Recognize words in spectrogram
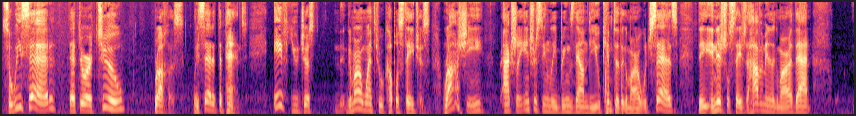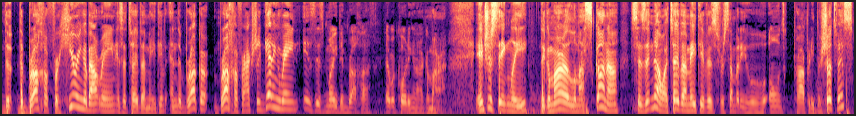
So we said that there are two brachas. We said it depends. If you just the Gemara went through a couple stages. Rashi actually interestingly brings down the Ukim to the Gemara, which says the initial stage, the Havamim of the Gemara, that the, the bracha for hearing about rain is a metiv, and the bracha, bracha for actually getting rain is this moedim bracha that we're quoting in our Gemara. Interestingly, the Gemara Lamaskana says that no, a toiva metiv is for somebody who owns property b'shutvis.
